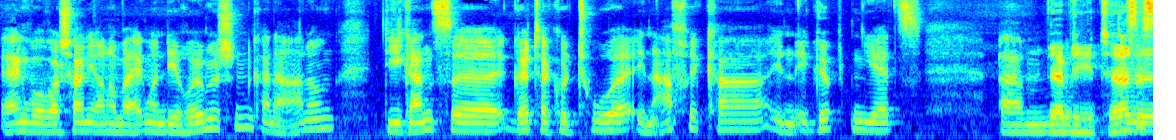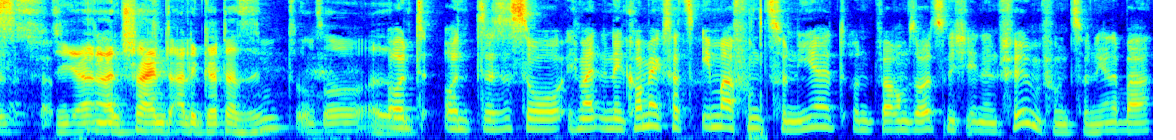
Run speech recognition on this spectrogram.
irgendwo wahrscheinlich auch nochmal irgendwann die römischen, keine Ahnung. Die ganze Götterkultur in Afrika, in Ägypten jetzt. Ähm, Wir haben die Eternals, ist, die, die, anscheinend alle Götter sind und so. Also. Und, und das ist so, ich meine, in den Comics hat es immer funktioniert und warum soll es nicht in den Filmen funktionieren? Aber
